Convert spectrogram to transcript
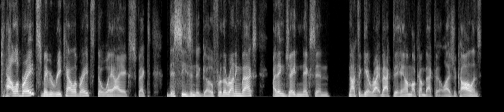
calibrates maybe recalibrates the way I expect this season to go for the running backs I think Jaden Nixon not to get right back to him I'll come back to Elijah Collins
